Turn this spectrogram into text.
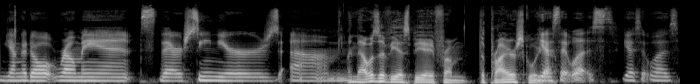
young adult romance. They're seniors. Um, And that was a VSBA from the prior school year. Yes, it was. Yes, it was.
